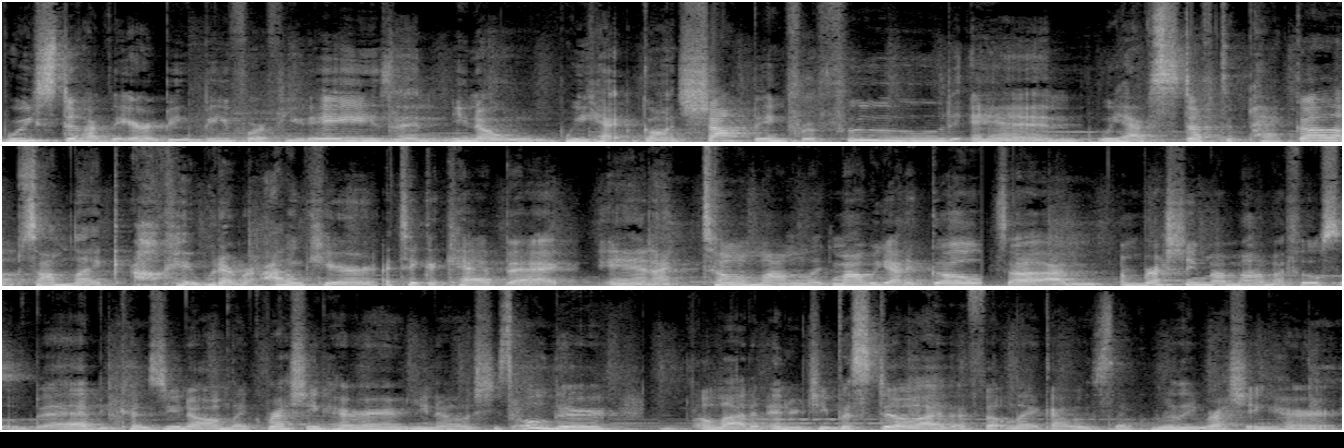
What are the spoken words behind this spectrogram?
we still have the Airbnb for a few days, and you know, we had gone shopping for food and we have stuff to pack up. So I'm like, okay, whatever, I don't care. I take a cab back and I tell my mom, like, Mom, we gotta go. So I'm, I'm rushing my mom. I feel so bad because, you know, I'm like rushing her, you know, she's older, a lot of energy, but still, I, I felt like I was like really rushing her.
